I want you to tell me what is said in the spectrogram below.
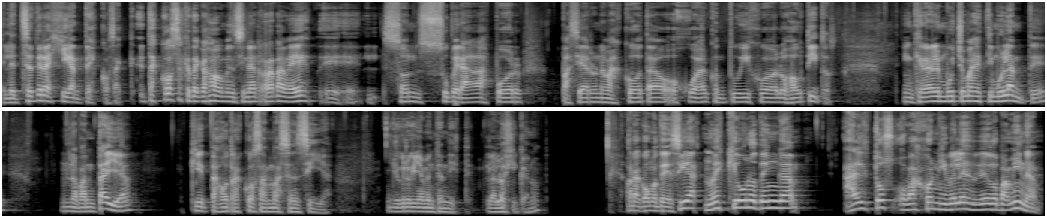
el etcétera, es gigantesco. estas cosas que te acabo de mencionar rara vez eh, eh, son superadas por pasear una mascota o jugar con tu hijo a los autitos. En general es mucho más estimulante una pantalla que estas otras cosas más sencillas. Yo creo que ya me entendiste, la lógica, ¿no? Ahora, como te decía, no es que uno tenga altos o bajos niveles de dopamina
